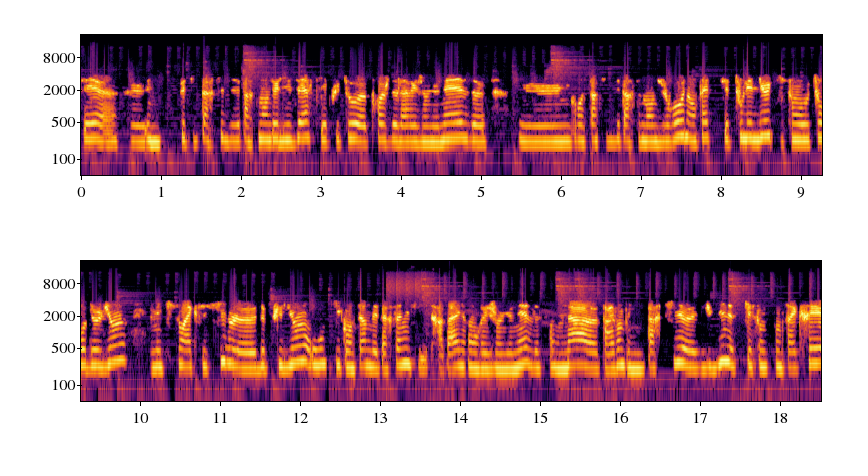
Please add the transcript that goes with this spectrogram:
c'est une petite partie du département de l'Isère qui est plutôt proche de la région lyonnaise, une grosse partie du département du Rhône. En fait, c'est tous les lieux qui sont autour de Lyon, mais qui sont accessibles euh, depuis Lyon ou qui concernent des personnes qui travaillent en région lyonnaise. On a, euh, par exemple, une partie euh, du guide qui sont consacrées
